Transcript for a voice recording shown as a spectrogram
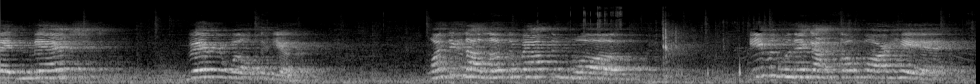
They meshed very well together. One thing that I loved about them was, even when they got so far ahead,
